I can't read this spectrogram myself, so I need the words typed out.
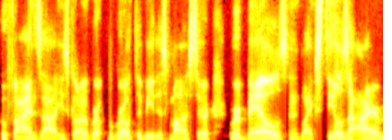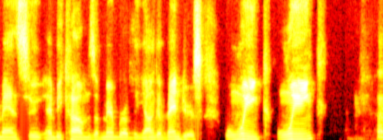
who finds out he's going to grow, grow to be this monster, rebels and like steals an Iron Man suit and becomes a member of the Young Avengers. Wink, wink.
